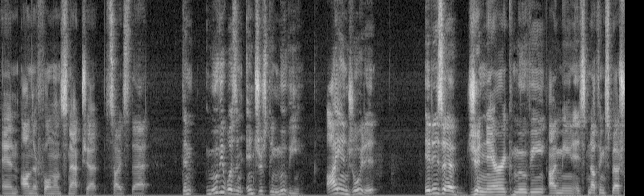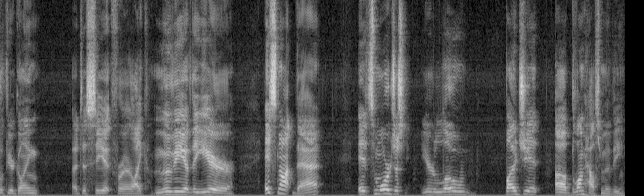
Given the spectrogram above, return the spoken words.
and on their phone on Snapchat. Besides that, the movie was an interesting movie. I enjoyed it. It is a generic movie. I mean, it's nothing special if you're going uh, to see it for like movie of the year. It's not that. It's more just your low budget uh, Blumhouse movie,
